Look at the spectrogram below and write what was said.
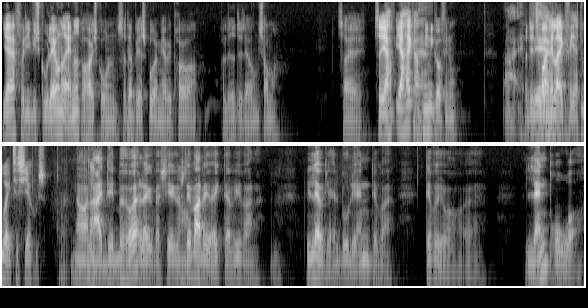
Ja, fordi vi skulle lave noget andet på højskolen, så der blev jeg spurgt, om jeg ville prøve at, at lede det der unge sommer. Så, øh, så jeg, jeg har ikke haft ja. minigolf endnu. Nej, Og det, det tror jeg heller ikke, for jeg duer ikke til cirkus. Nå, nej, det behøver heller ikke være cirkus. Det var det jo ikke, da vi var der. Vi lavede jo alt muligt andet. Det var, det var jo øh, landbrug og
